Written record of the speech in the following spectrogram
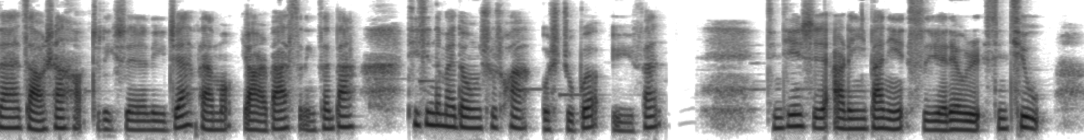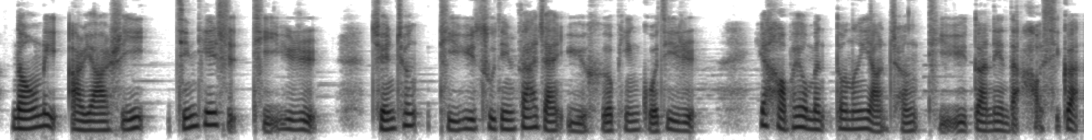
大家早上好，这里是荔枝 FM 幺二八四零三八，贴心的脉动说说话，我是主播雨帆。今天是二零一八年四月六日，星期五，农历二月二十一。今天是体育日，全称体育促进发展与和平国际日。愿好朋友们都能养成体育锻炼的好习惯，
